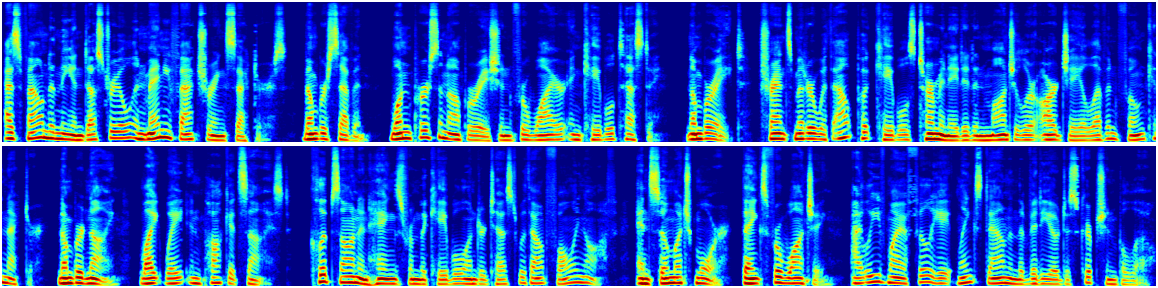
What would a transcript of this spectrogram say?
As found in the industrial and manufacturing sectors. Number 7. One-person operation for wire and cable testing. Number 8. Transmitter with output cables terminated in modular RJ11 phone connector. Number 9. Lightweight and pocket-sized clips on and hangs from the cable under test without falling off, and so much more. Thanks for watching. I leave my affiliate links down in the video description below.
